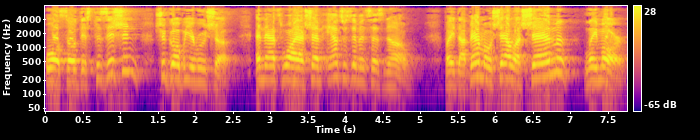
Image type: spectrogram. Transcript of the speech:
also this position should go b'Yerusha. And that's why Hashem answers him and says no. Vayidaber Moshe Hashem lemor.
